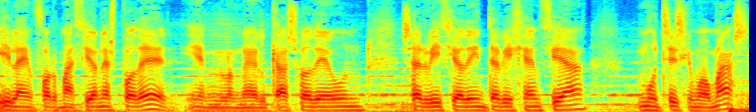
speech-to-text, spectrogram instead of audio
Y la información es poder. Y en, en el caso de un servicio de inteligencia, muchísimo más.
